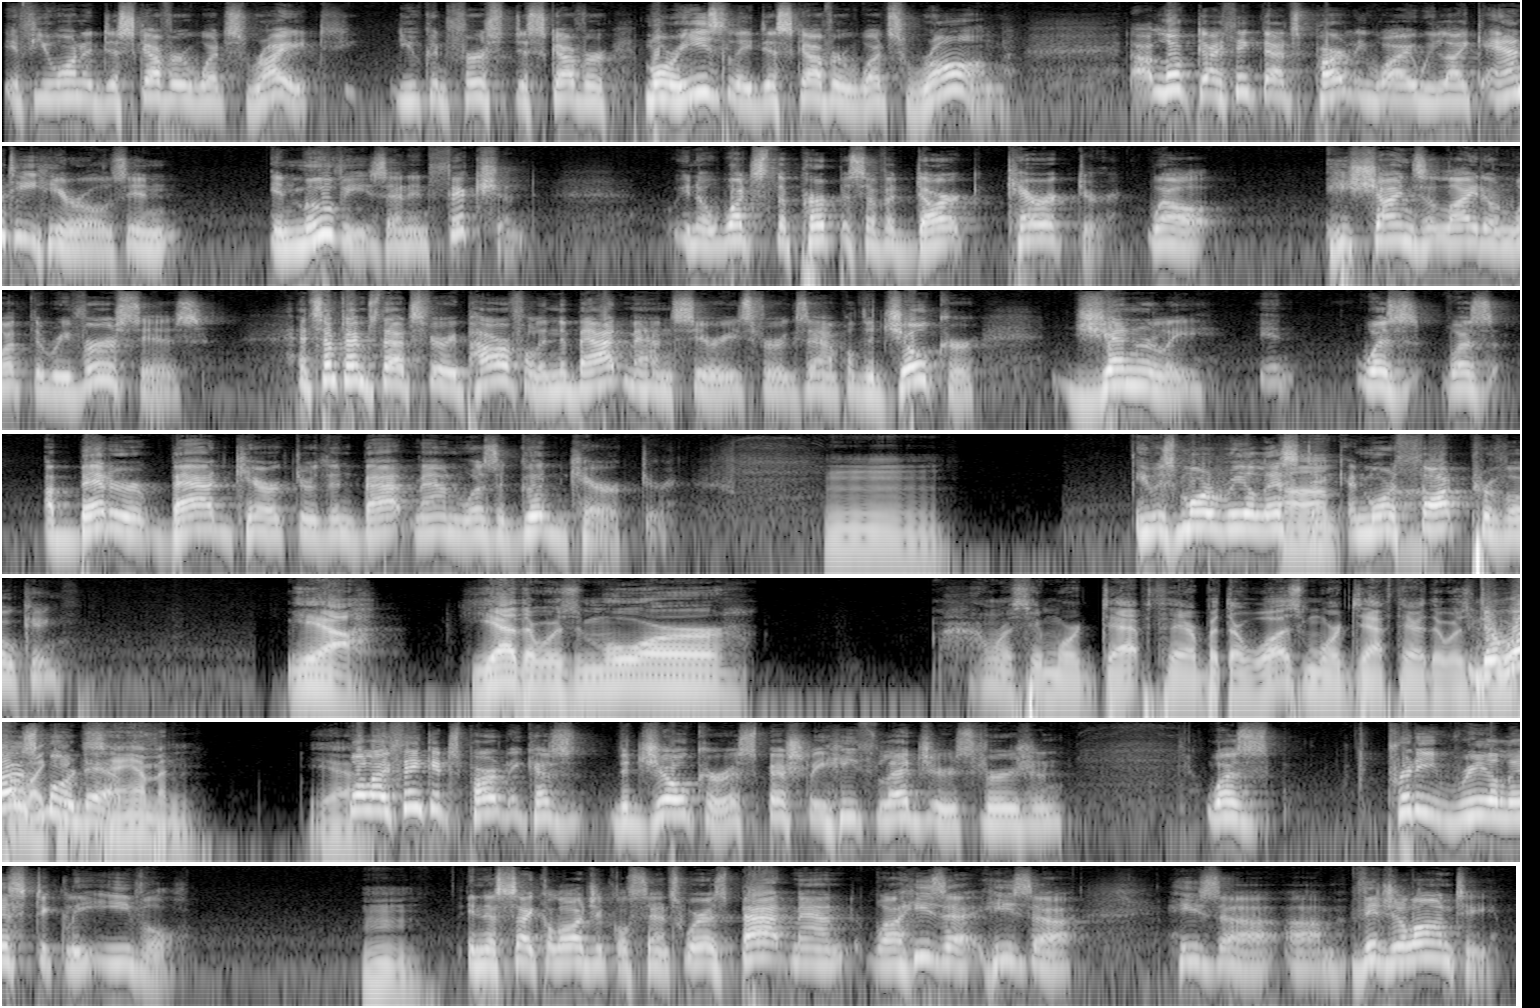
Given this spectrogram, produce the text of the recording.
if you want to discover what's right, you can first discover, more easily discover what's wrong. Uh, look, I think that's partly why we like anti heroes in, in movies and in fiction. You know, what's the purpose of a dark character? Well, he shines a light on what the reverse is. And sometimes that's very powerful. In the Batman series, for example, the Joker generally was, was a better bad character than Batman was a good character. Hmm. He was more realistic um, and more thought provoking. Yeah. Yeah, there was more I don't want to say more depth there, but there was more depth there. There was there more was to, like, more examine. Depth. Yeah. Well, I think it's partly because the Joker, especially Heath Ledger's version, was pretty realistically evil mm. in a psychological sense. Whereas Batman, well, he's a he's a he's a um, vigilante.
